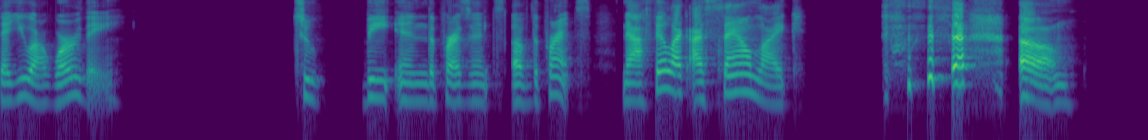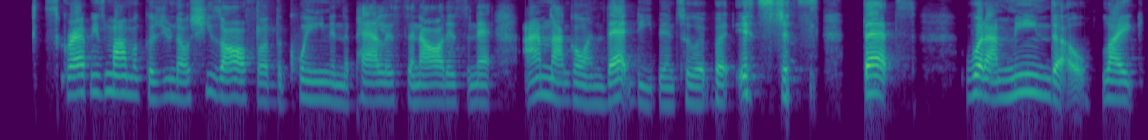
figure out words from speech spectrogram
that you are worthy to be in the presence of the prince. Now, I feel like I sound like um Scrappy's mama, because you know she's all for the queen and the palace and all this and that. I'm not going that deep into it, but it's just that's what I mean though. Like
